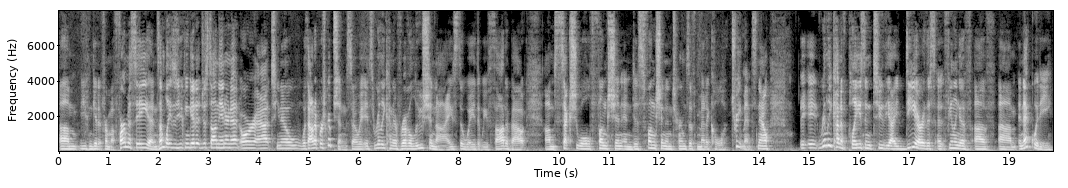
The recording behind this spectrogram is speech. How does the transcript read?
Um, you can get it from a pharmacy and some places you can get it just on the internet or at, you know, without a prescription. So it's really kind of revolutionized the way that we've thought about um, sexual function and dysfunction in terms of medical treatments. Now, it really kind of plays into the idea or this uh, feeling of, of um, inequity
